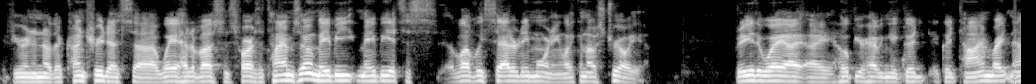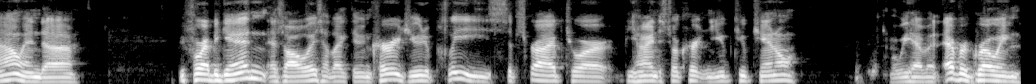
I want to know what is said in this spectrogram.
If you're in another country that's uh, way ahead of us as far as the time zone, maybe maybe it's a, a lovely Saturday morning, like in Australia. But either way, I, I, hope you're having a good a good time right now. And uh, before I begin, as always, I'd like to encourage you to please subscribe to our Behind the Steel Curtain YouTube channel, where we have an ever growing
